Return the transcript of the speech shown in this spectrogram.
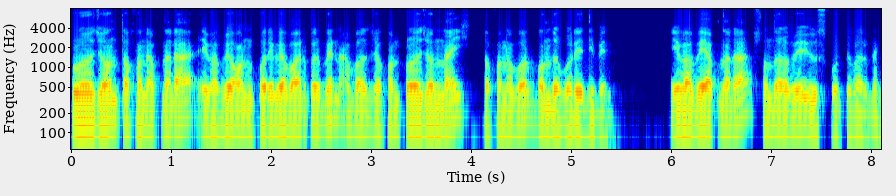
প্রয়োজন, তখন আপনারা এভাবে অন করে ব্যবহার করবেন। আবার যখন প্রয়োজন নাই, তখন আবার বন্ধ করে দিবেন। এভাবে আপনারা সুন্দরভাবে ইউজ করতে পারবেন।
